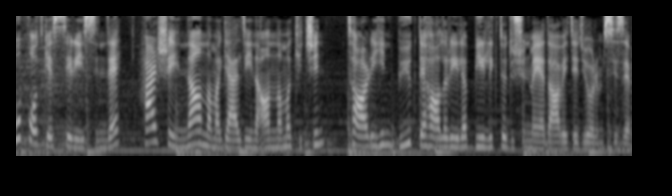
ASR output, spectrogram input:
Bu podcast serisinde her şeyin ne anlama geldiğini anlamak için tarihin büyük dehalarıyla birlikte düşünmeye davet ediyorum sizi.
